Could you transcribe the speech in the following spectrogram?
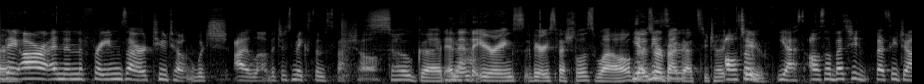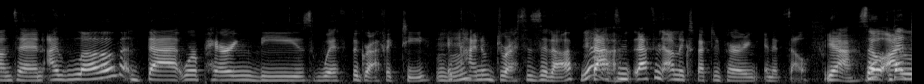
Yeah, they are. And then the frames are two-tone, which I love. It just makes them special. So good. And then the earrings, very special as well. Yeah, Those are by Betsey Jo- also, too. Yes, also Betsey, Betsey Johnson. I love that we're pairing these with the graphic tee. It kind of dresses it up. Mm-hmm. Yeah. That's an, that's an unexpected pairing in itself. Yeah. So Well, I that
